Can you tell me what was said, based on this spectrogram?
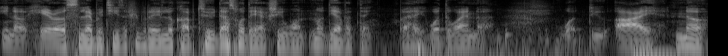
you know, hero celebrities or people they look up to. That's what they actually want, not the other thing. But hey, what do I know? What do I know?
